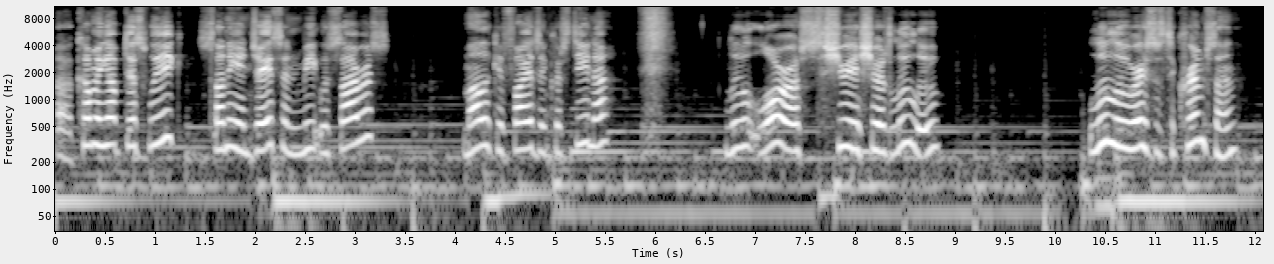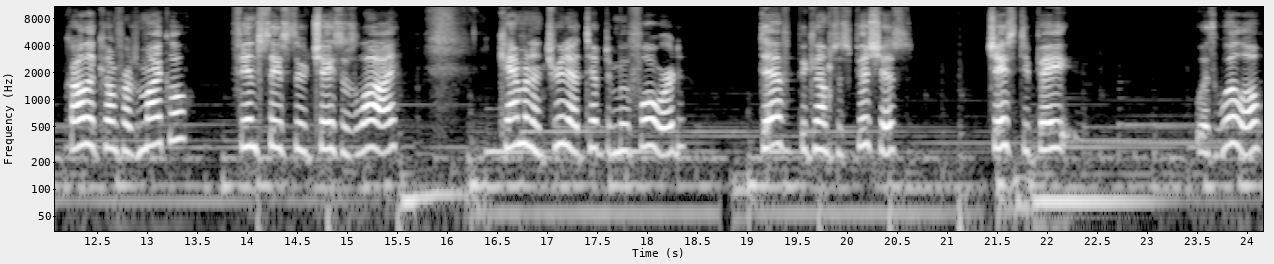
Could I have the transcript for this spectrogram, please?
Uh, coming up this week, Sonny and Jason meet with Cyrus. Molly confides in Kristina. Laura reassures Lulu. Lulu races to Crimson. Carly comforts Michael. Finn sees through Chase's lie. Cameron and Trina attempt to move forward. Dev becomes suspicious. Chase debate with Willow.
